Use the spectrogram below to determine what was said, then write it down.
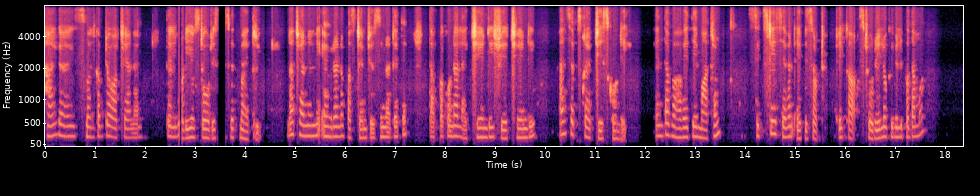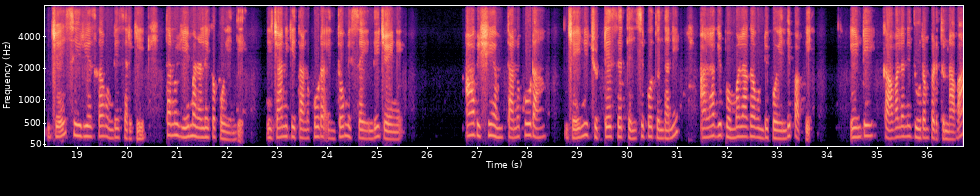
Hi guys welcome to our channel Telugu audio stories with Maithri నా ఛానల్ని ఎవరైనా first time చూస్తున్నట్టయితే తప్పకుండా లైక్ చేయండి షేర్ చేయండి అండ్ సబ్స్క్రైబ్ చేసుకోండి. ఎంత బాగైతే మాత్రం సిక్స్టీ సెవెన్ ఎపిసోడ్ ఇక స్టోరీలోకి వెళ్ళిపోదామా? జై సీరియస్గా ఉండేసరికి తను ఏమనలేకపోయింది. నిజానికి తను కూడా ఎంతో మిస్ అయింది జైని. ఆ విషయం తను కూడా జైని చుట్టేస్తే తెలిసిపోతుందని అలాగే బొమ్మలాగా ఉండిపోయింది పప్పి. ఏంటి కావాలని దూరం పెడుతున్నావా?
